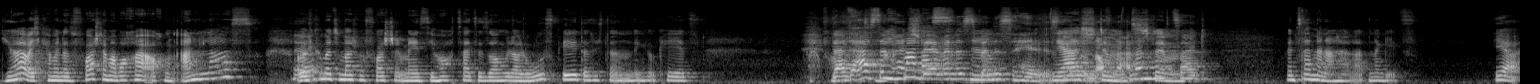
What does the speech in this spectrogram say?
Ja, aber ich kann mir das vorstellen. Man braucht ja auch einen Anlass. Aber Ja. ich kann mir zum Beispiel vorstellen, wenn jetzt die Hochzeitssaison wieder losgeht, dass ich dann denke, okay, jetzt Na, da ist dann halt schwer, das? wenn es, Ja. wenn es hell ist. Ja, ne? Stimmt, Auf einer anderen stimmt. Hochzeit. wenn zwei Männer heiraten, dann geht's. Ja,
